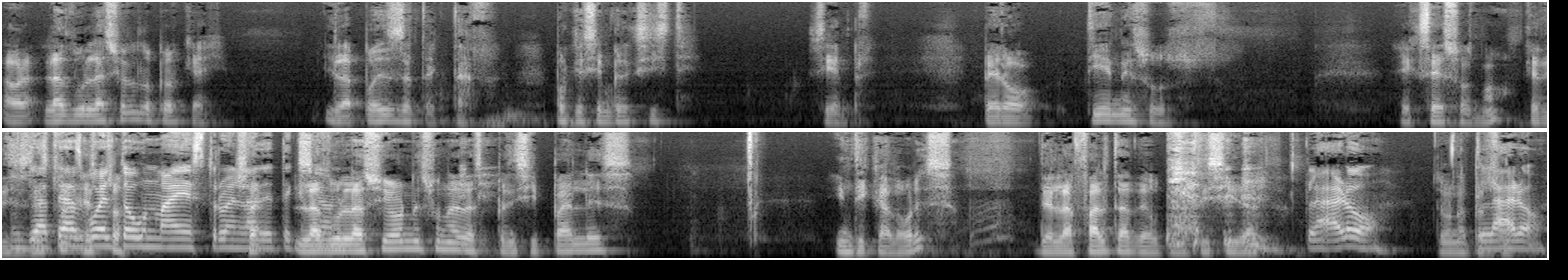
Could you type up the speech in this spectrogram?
Ahora, la adulación es lo peor que hay. Y la puedes detectar, porque siempre existe. Siempre. Pero tiene sus excesos, ¿no? Que dices, ya te has vuelto un maestro en la detección. La adulación es una de las principales indicadores de la falta de autenticidad. claro. De una persona. Claro.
